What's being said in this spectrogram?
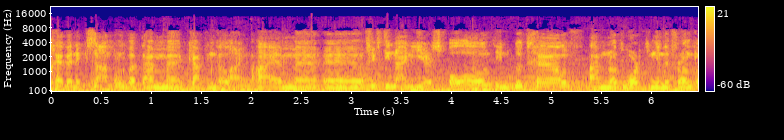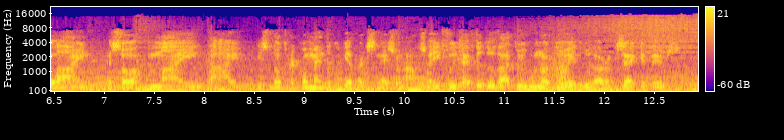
have an example, but I'm uh, cutting the line. I am uh, uh 59 years old, in good health. I'm not working in the front line, so my type is not recommended to get vaccination now. So if we have to do that, we will not do it with our executives.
